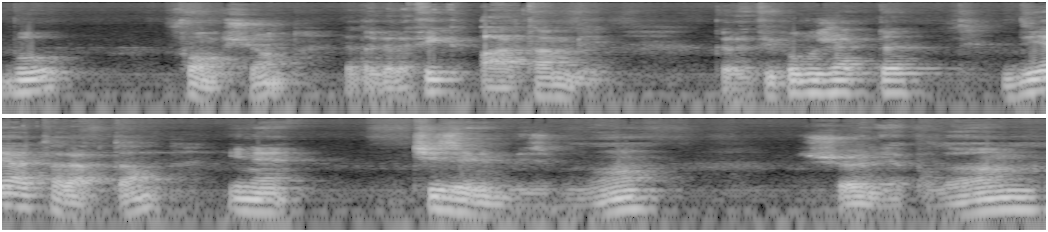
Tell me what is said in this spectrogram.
bu fonksiyon ya da grafik artan bir grafik olacaktı. Diğer taraftan yine çizelim biz bunu. Şöyle yapalım.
